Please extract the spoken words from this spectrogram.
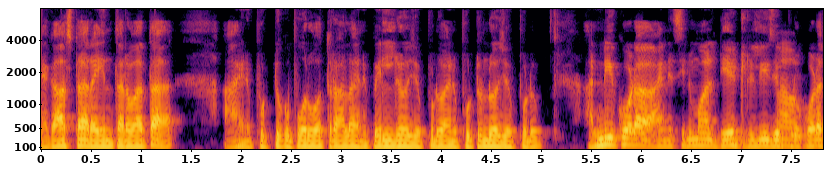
మెగాస్టార్ అయిన తర్వాత ఆయన పుట్టుక పూర్వోత్తరాలు ఆయన పెళ్ళి రోజు ఎప్పుడు ఆయన పుట్టినరోజు ఎప్పుడు అన్నీ కూడా ఆయన సినిమాల డేట్ రిలీజ్ అవును. కూడా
